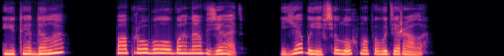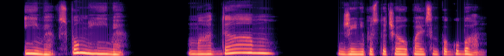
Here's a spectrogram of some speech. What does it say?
«И ты отдала?» «Попробовала бы она взять. Я бы ей все лохмы повыдирала». «Имя, вспомни имя». «Мадам...» Дженни постучала пальцем по губам.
